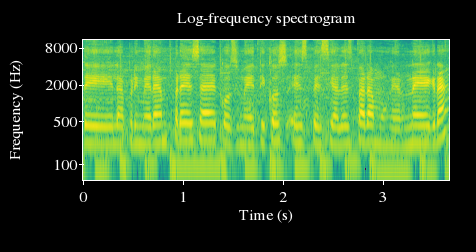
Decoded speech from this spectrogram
de la primera empresa de cosméticos especiales para mujer negra.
